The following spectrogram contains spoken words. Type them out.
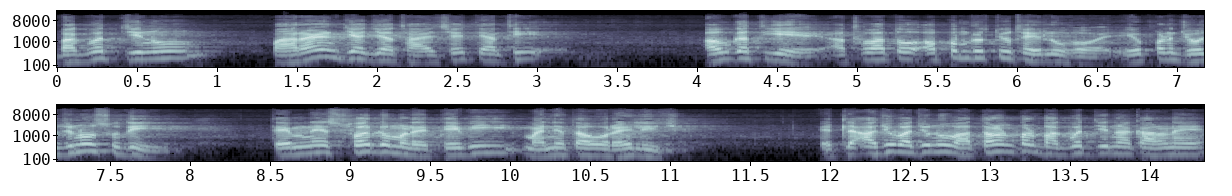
ભાગવતજીનું પારાયણ જ્યાં જ્યાં થાય છે, ત્યાંથી અવગતિએ અથવા તો અપમૃત્યુ થયેલું હોય, એ પણ જોજનો સુધી તેમને સ્વર્ગ મળે તેવી માન્યતાઓ રહેલી છે. એટલે આજુબાજુનું વાતાવરણ પણ ભાગવતજીના કારણે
